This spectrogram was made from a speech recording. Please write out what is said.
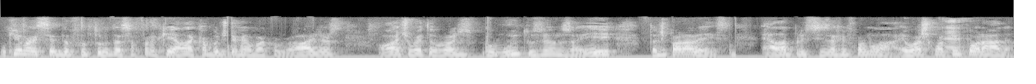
o que vai ser do futuro dessa franquia? Ela acabou de renovar com o Rodgers, ótimo, vai ter o Rodgers por muitos anos aí, então de parabéns. Ela precisa reformular. Eu acho que uma é. temporada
